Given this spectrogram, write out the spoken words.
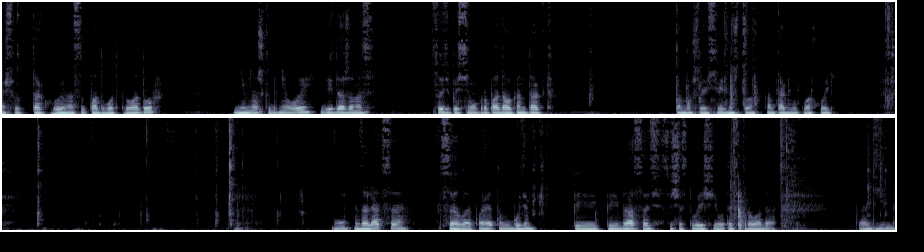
Знаешь, вот такой у нас подвод проводов. Немножко гнилой. Здесь даже у нас, судя по всему, пропадал контакт. Потому что здесь видно, что контакт был плохой. И изоляция целая, поэтому будем перебрасывать существующие вот эти провода. Один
